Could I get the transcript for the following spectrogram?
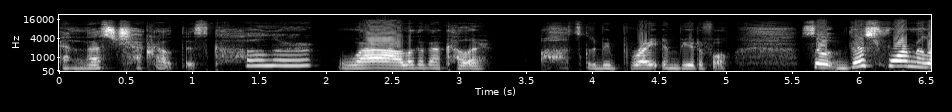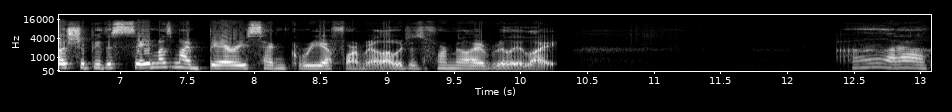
And let's check out this color. Wow, look at that color. Oh, it's going to be bright and beautiful. So this formula should be the same as my berry sangria formula, which is a formula I really like. Wow.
